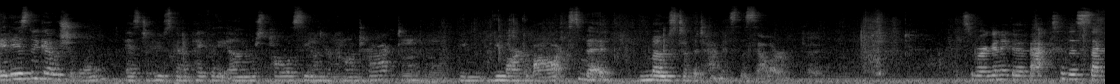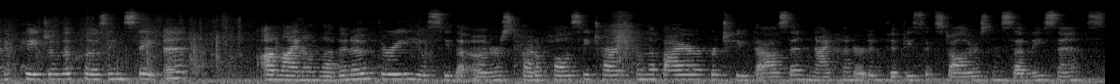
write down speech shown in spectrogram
Okay. It is negotiable as to who's gonna pay for the owner's policy on your contract. Mhm. You, you mark a box, but most of the time it's the seller. Okay. So we're gonna go back to the second page of the closing statement. On line eleven oh three, you'll see the owner's title policy charge from the buyer for two thousand nine hundred and fifty-six dollars and seventy cents,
